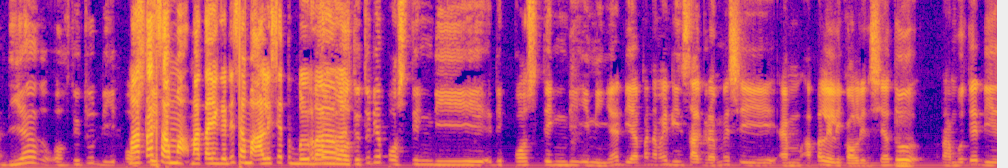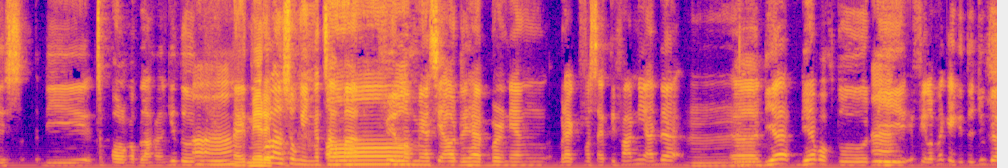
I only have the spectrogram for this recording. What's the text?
dia waktu itu di Mata posting sama matanya gede sama alisnya tebel Enggak, banget. waktu itu dia posting di di posting di ininya di apa namanya di Instagramnya si M apa Lily Collinsnya tuh rambutnya di di cepol ke belakang gitu. Heeh. Nah itu gue langsung inget sama Oh. filmnya si Audrey Hepburn yang Breakfast at Tiffany ada hmm, Eh, dia dia waktu di filmnya kayak gitu juga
